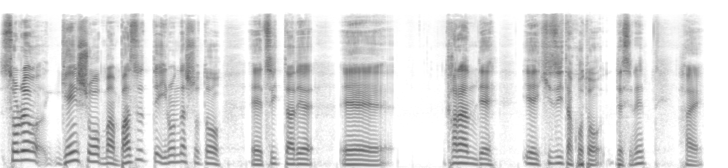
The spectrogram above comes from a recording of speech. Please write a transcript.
それを現象、まあ、バズっていろんな人と、えー、ツイッターで、えー、絡んで、えー、気づいたことですね。はい。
